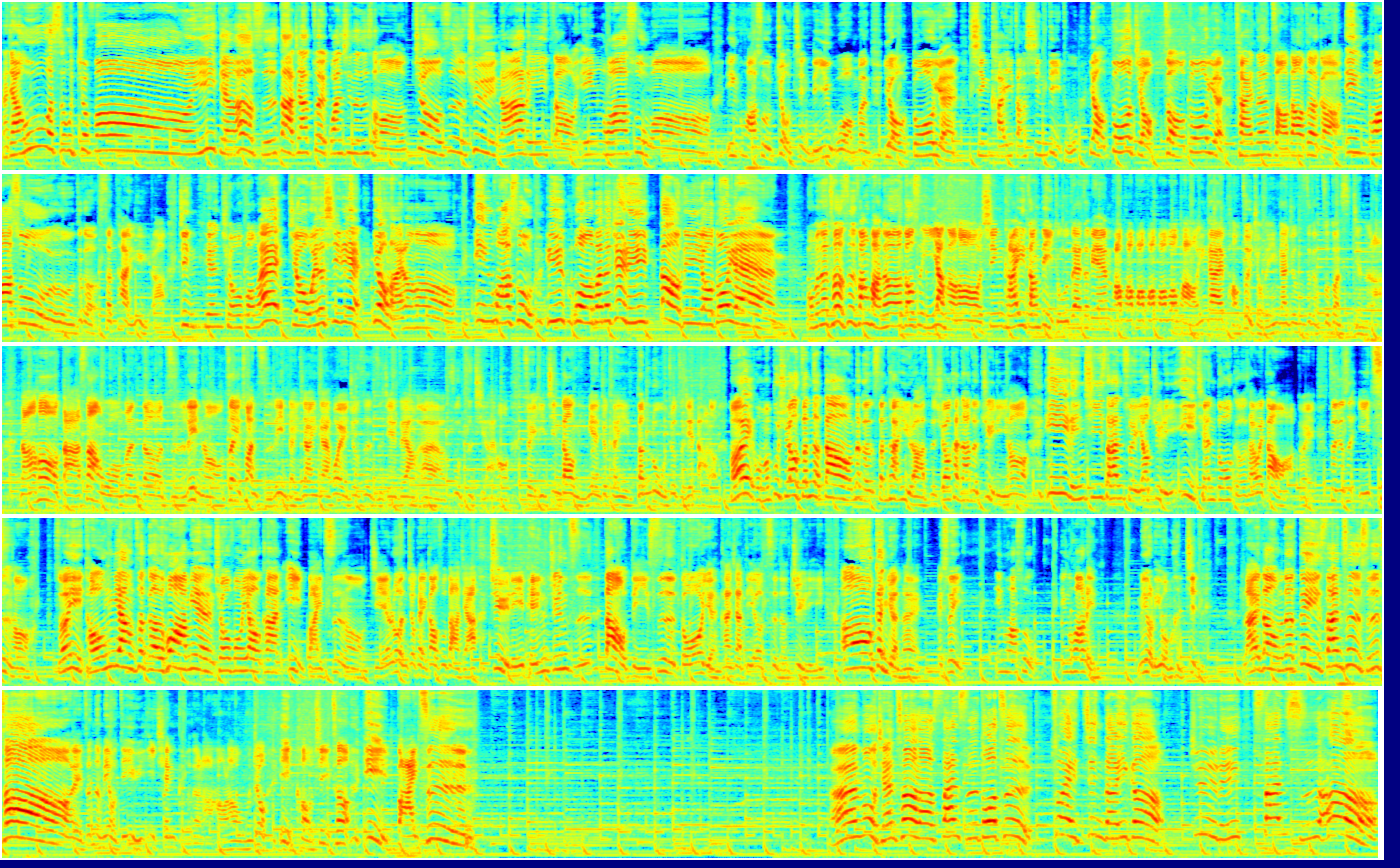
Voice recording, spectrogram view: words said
大家好，我是吴秋风。一点二十，大家最关心的是什么？就是去哪里找樱花树哦。樱花树究竟离我们有多远？新开一张新地图，要多久走多远才能找到这个樱花树？这个生态域啦。今天秋风哎，久违的系列又来了哈。樱花树与我们的距离到底有多远？我们的测试方法呢，都是一样的哈。新开一张地图，在这边跑跑跑跑跑跑跑，应该跑最久的应该就是这个这段时间的啦。然后打上我们的指令哦，这一串指令等一下应该会就是直接这样呃复制起来哦。所以一进到里面就可以登录，就直接打了。哎，我们不需要真的到那个生态域啦，只需要看它的距离哈，一零七三，所以要距离一千多格才会到啊。对，这就是一次哈。所以同样这个画面，秋风要看一百次哦，结论就可以告诉大家距离平均值到底是多远。看一下第二次的距离哦，更远嘞！哎，所以樱花树、樱花林没有离我们很近嘞。来到我们的第三次实测，哎，真的没有低于一千格的啦。好了，我们就一口气测一百次。哎，目前测了三十多次，最近的一个距离三十二，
